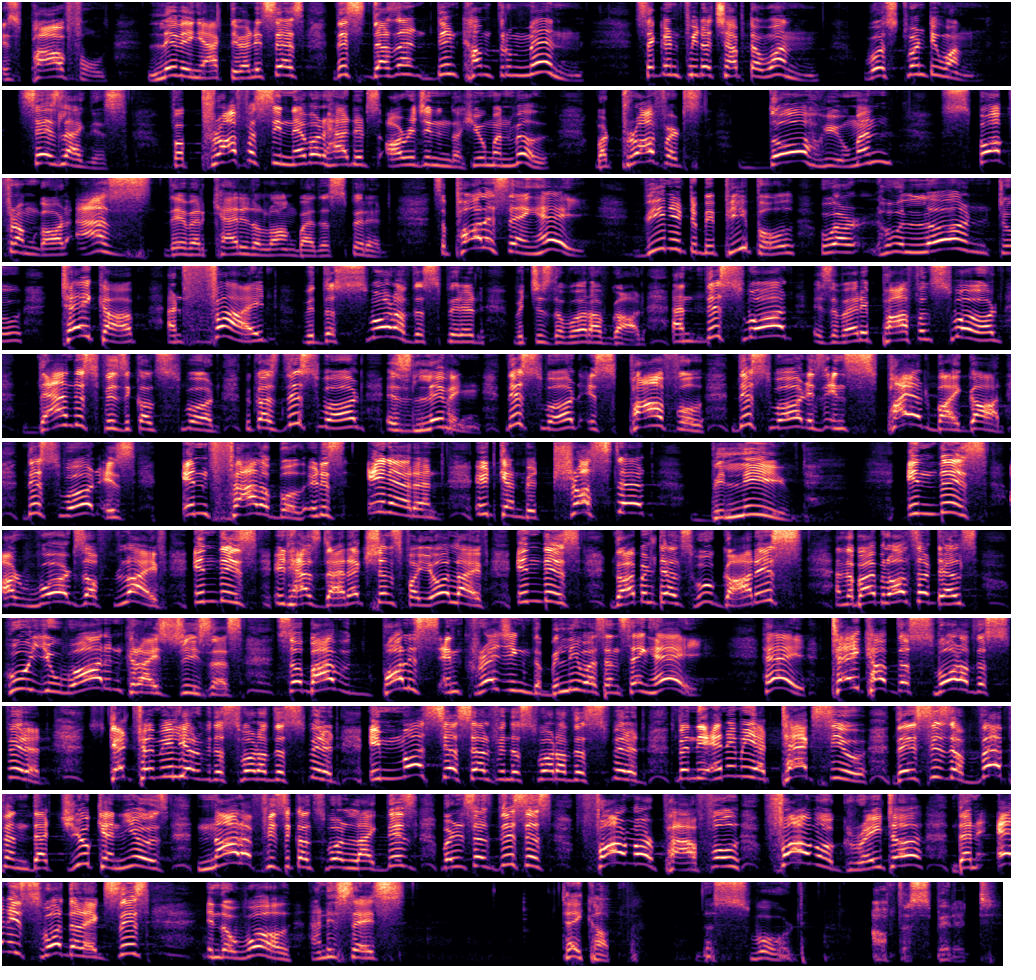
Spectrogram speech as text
is powerful, living, active. And it says this doesn't didn't come through men. Second Peter chapter 1, verse 21 says like this: For prophecy never had its origin in the human will, but prophets, though human, spoke from God as they were carried along by the Spirit. So Paul is saying, hey, we need to be people who are who learn to take up and fight with the sword of the spirit which is the word of god. And this sword is a very powerful sword than this physical sword because this word is living. This word is powerful. This word is inspired by god. This word is infallible. It is inerrant it can be trusted believed in this are words of life. In this, it has directions for your life. In this, the Bible tells who God is, and the Bible also tells who you are in Christ Jesus. So, Paul is encouraging the believers and saying, hey, Hey, take up the sword of the Spirit. Get familiar with the sword of the Spirit. Immerse yourself in the sword of the Spirit. When the enemy attacks you, this is a weapon that you can use, not a physical sword like this, but it says this is far more powerful, far more greater than any sword that exists in the world. And he says, Take up the sword of the Spirit.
